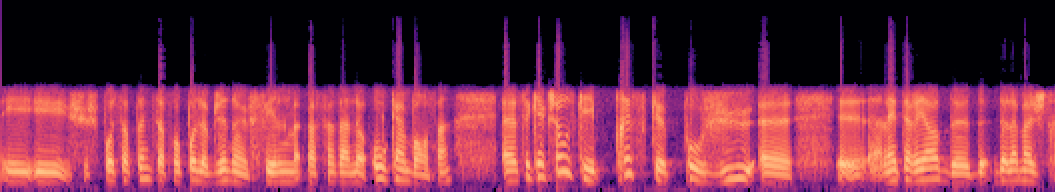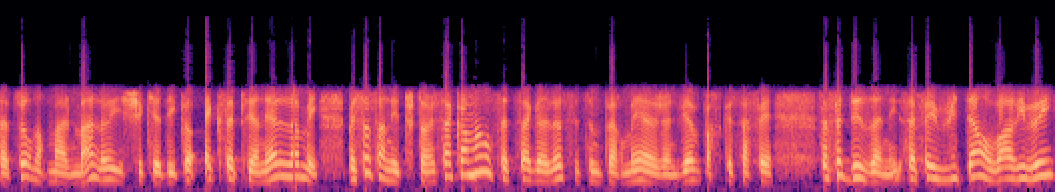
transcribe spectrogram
Et, je suis pas certaine que ça fera pas l'objet d'un film parce que ça n'a aucun bon sens. Euh, c'est quelque chose qui est presque pas vu euh, à l'intérieur de, de, la magistrature normalement. Là, je sais qu'il y a des cas exceptionnels, là, mais mais ça, c'en est tout un. Ça commence cette saga-là, si tu me permets, Geneviève, parce que ça fait ça fait des années. Ça fait huit ans. On va arriver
